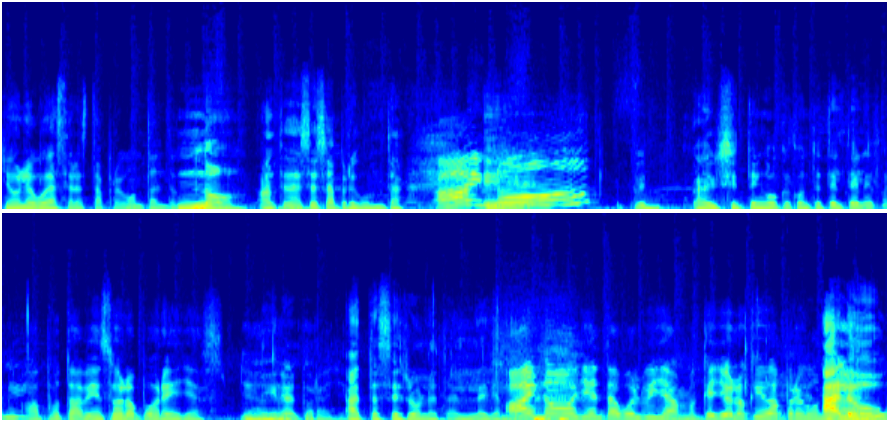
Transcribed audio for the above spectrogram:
yo le voy a hacer esta pregunta al doctor. No, antes de hacer esa pregunta. Ay, Eh, no. pues, Ay, sí tengo que contestar el teléfono. Ah, pues está bien, solo por ellas. Ya, Mira, por allá. hasta cerró la, la llamada. Ay, no, oyenta, vuelve y llama, que yo lo que iba a preguntar. Aló,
